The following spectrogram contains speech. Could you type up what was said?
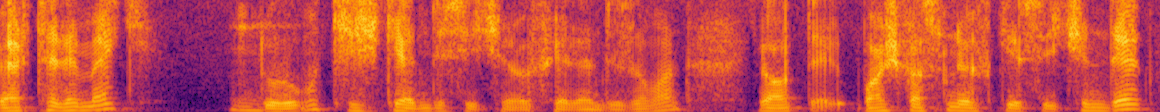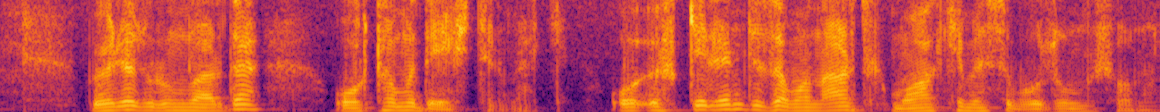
ertelemek durumu kişi kendisi için öfkelendiği zaman ya başkasının öfkesi için de böyle durumlarda ortamı değiştirmek. O öfkelendiği zaman artık muhakemesi bozulmuş onun.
